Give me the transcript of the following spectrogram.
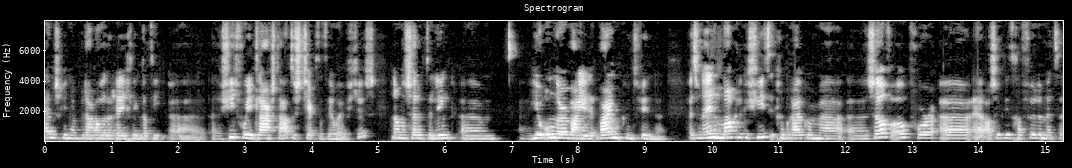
en misschien hebben we daar al wel een regeling dat die sheet voor je klaar staat, dus check dat heel eventjes. Dan zet ik de link um, hieronder waar je, waar je hem kunt vinden. Het is een hele makkelijke sheet. Ik gebruik hem zelf ook voor als ik dit ga vullen met,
